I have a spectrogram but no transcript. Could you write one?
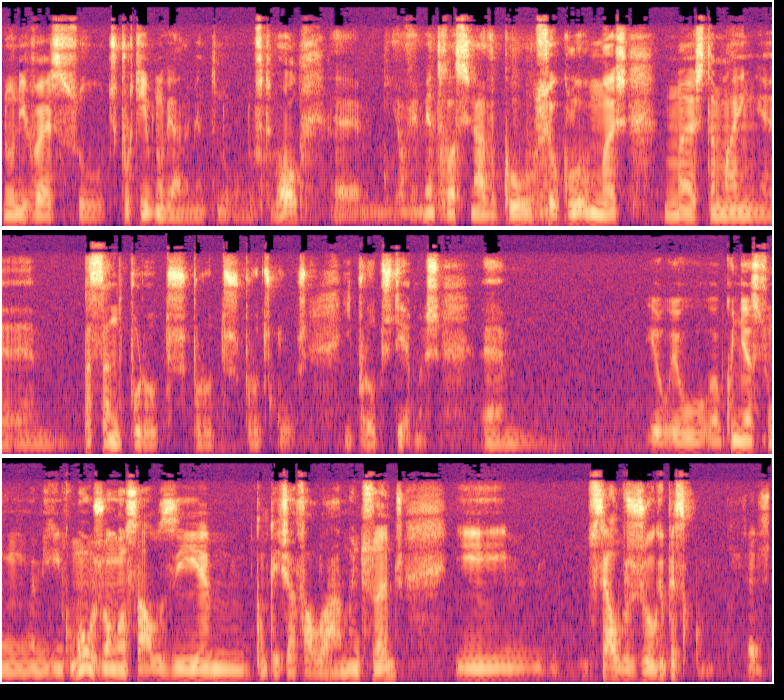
no universo desportivo, nomeadamente no, no futebol, eh, e obviamente relacionado com o seu clube, mas, mas também eh, passando por outros, por, outros, por outros clubes e por outros temas. Eh, eu, eu, conheço um amigo em comum, o João Gonçalves, e, um, com quem já falo há muitos anos, e um célebre jogo, eu penso que o Sérgio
